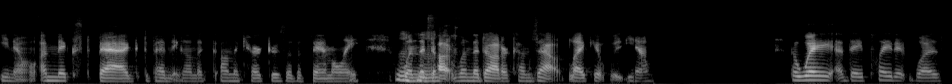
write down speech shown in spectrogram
you know, a mixed bag depending on the on the characters of the family when the Mhm. daughter when the daughter comes out. Like it, would- you know, the way they played it was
